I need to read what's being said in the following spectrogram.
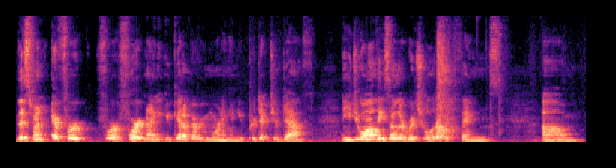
this one eh, for for a fortnight you get up every morning and you predict your death and you do all these other ritualistic things. Um,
